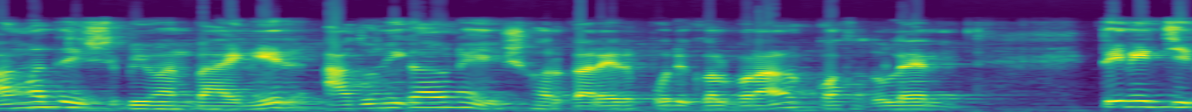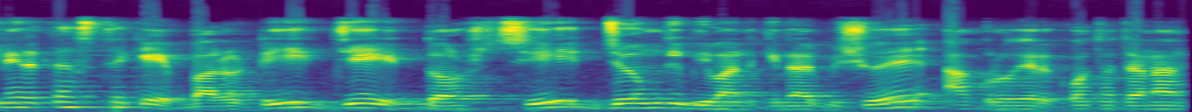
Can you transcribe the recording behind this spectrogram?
বাংলাদেশ বিমান বাহিনীর আধুনিকায়নে সরকারের পরিকল্পনার কথা তোলেন। তিনি চীনের কাছ থেকে বারোটি যে দশটি জঙ্গি বিমান কেনার বিষয়ে আগ্রহের কথা জানান।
